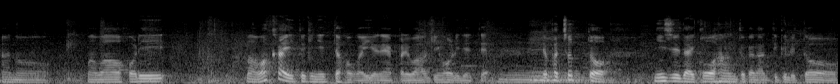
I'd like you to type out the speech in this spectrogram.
あの、まあ、ワーホリまあ、若い時に行った方がいいよね。やっぱりワーキングホリデーって。うん。やっぱちょっと20代後半とかなってくると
